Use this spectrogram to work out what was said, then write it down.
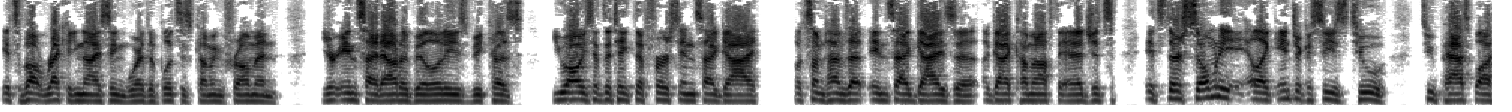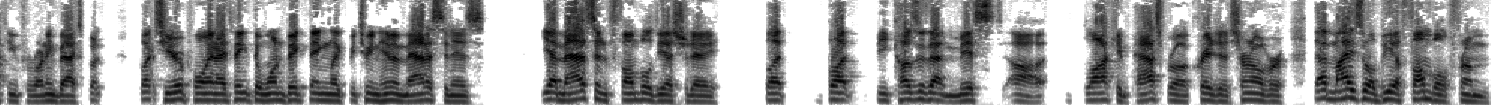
It's about recognizing where the blitz is coming from and your inside out abilities because you always have to take the first inside guy but sometimes that inside guy's a, a, guy coming off the edge. It's it's there's so many like intricacies to to pass blocking for running backs. But but to your point, I think the one big thing like between him and Mattison is, yeah, Mattison fumbled yesterday, but because of that missed uh, block and pass bro created a turnover, that might as well be a fumble from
